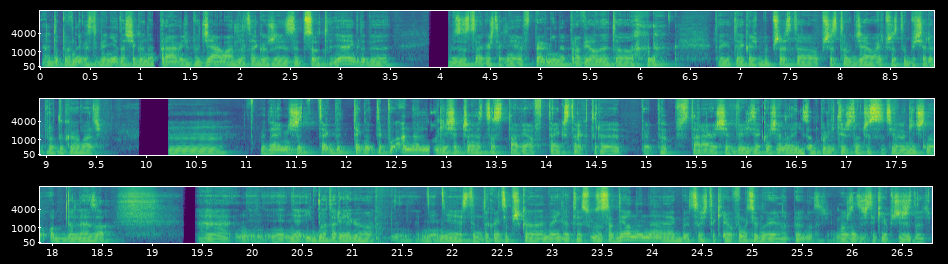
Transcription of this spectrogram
ale do pewnego stopnia nie da się go naprawić, bo działa dlatego, że jest zepsuty, nie? Gdyby został jakoś tak, nie wiem, w pełni naprawiony, to, to, jakoś by przestał, przestał działać, przestał by się reprodukować. Mm. Wydaje mi się, że tego typu analogie się często stawia w tekstach, które starają się wyjść z jakąś analizą polityczną czy socjologiczną od Deleza e, nie, nie, i Guattariego. Nie, nie jestem do końca przekonany, na ile to jest uzasadnione, no jakby coś takiego funkcjonuje na pewno. Można coś takiego przeczytać.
